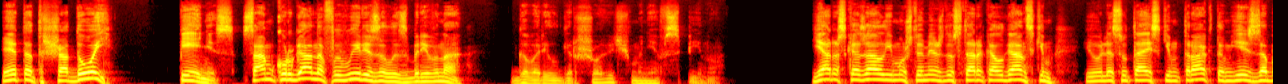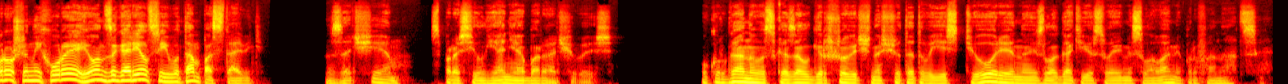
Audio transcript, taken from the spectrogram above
«Этот шадой — пенис, сам Курганов и вырезал из бревна», — говорил Гершович мне в спину. Я рассказал ему, что между Староколганским и Улясутайским трактом есть заброшенный хуре, и он загорелся его там поставить. «Зачем?» — спросил я, не оборачиваясь. У Курганова, сказал Гершович, насчет этого есть теория, но излагать ее своими словами — профанация.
